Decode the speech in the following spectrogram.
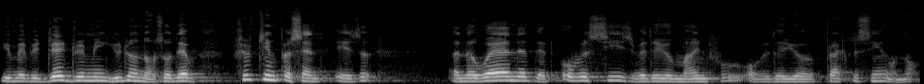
you may be daydreaming, you don't know. So there, 15% is an awareness that oversees whether you're mindful or whether you're practicing or not.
